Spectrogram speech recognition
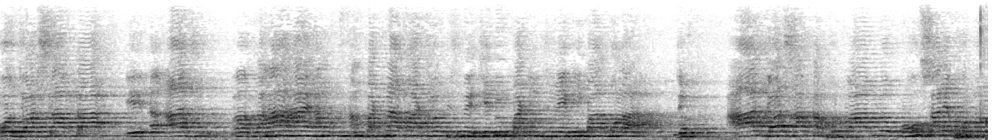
वो जॉर्ज साहब का आज कहाँ है हम हम पटना पार्टी ऑफ़िस में जेडीयू पार्टी में एक ही बात बोला। जो आज जॉर्ज साहब का फ़ोटो आप लोग बहुत सारे फ़ोटो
